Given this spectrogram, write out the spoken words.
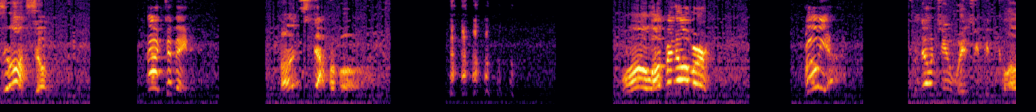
is awesome! Activated! Unstoppable! Whoa, up and over! Booyah! Don't you wish you could clone?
